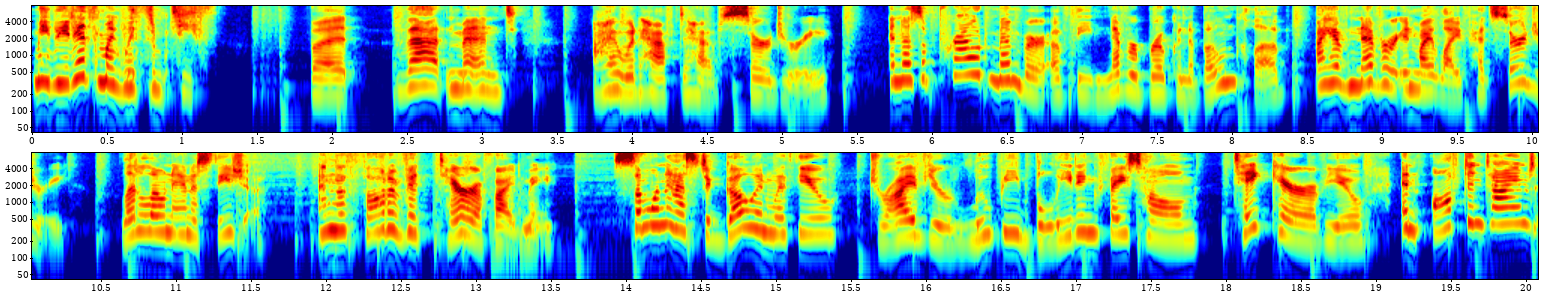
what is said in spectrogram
maybe it is my wisdom teeth. But that meant I would have to have surgery. And as a proud member of the Never Broken a Bone Club, I have never in my life had surgery, let alone anesthesia. And the thought of it terrified me. Someone has to go in with you, drive your loopy, bleeding face home, take care of you, and oftentimes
